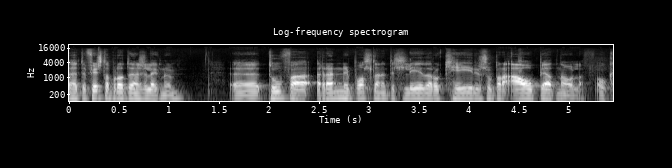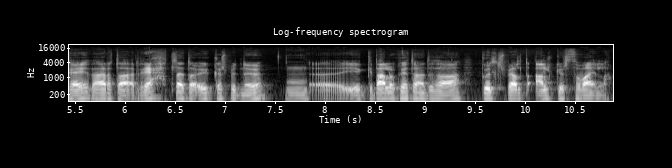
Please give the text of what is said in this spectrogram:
þetta er fyrsta brótið hans í leiknum. Uh, Túfa rennir boltan til hliðar og keirir svo bara á Bjarni Ólaf. Ok, það er þetta réttlæta aukaspinnu Mm. uh, ég get alveg kvitt að það. Guldspjald algjör þvæla.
